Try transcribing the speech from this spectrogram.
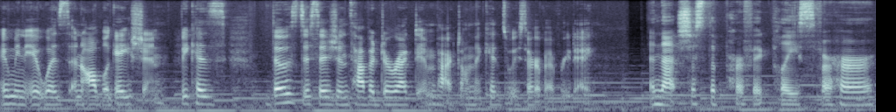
I mean, it was an obligation because those decisions have a direct impact on the kids we serve every day. And that's just the perfect place for her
